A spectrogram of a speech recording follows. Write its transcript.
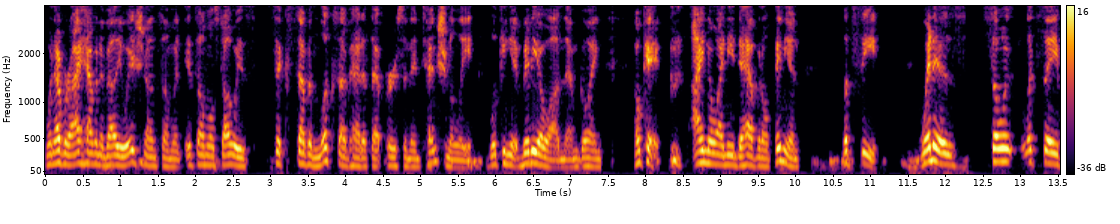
whenever I have an evaluation on someone, it's almost always six, seven looks I've had at that person intentionally, looking at video on them, going, okay, I know I need to have an opinion. Let's see. When is so? Let's say,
